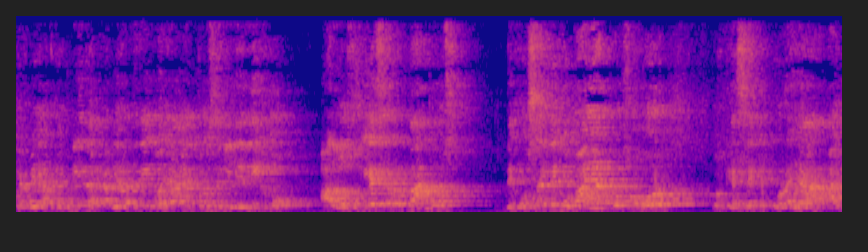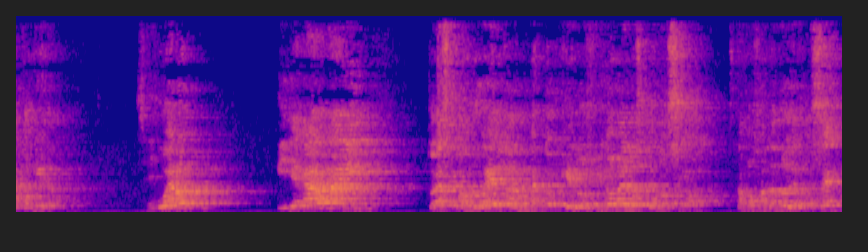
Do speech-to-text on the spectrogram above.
que había comida, que había trigo allá, entonces le dijo a los diez hermanos de José, le dijo, vayan por favor, porque sé que por allá hay comida. Sí. Fueron y llegaron ahí. Entonces, cuando él, al momento que los vio, él los conoció. Estamos hablando de José.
